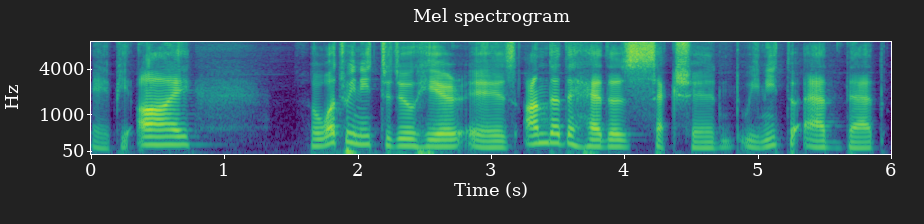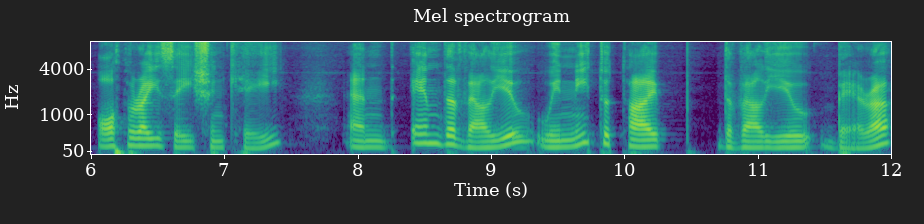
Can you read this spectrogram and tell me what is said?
API. So what we need to do here is under the headers section, we need to add that authorization key. And in the value, we need to type the value bearer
